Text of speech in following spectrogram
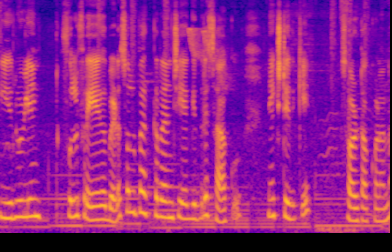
ಈರುಳ್ಳಿ ಫುಲ್ ಫ್ರೈ ಆಗೋದು ಬೇಡ. ಸ್ವಲ್ಪ ಕ್ರಂಚಿಯಾಗಿದ್ದರೆ ಸಾಕು. ನೆಕ್ಸ್ಟ್ ಇದಕ್ಕೆ ಸಾಲ್ಟ್ ಹಾಕ್ಕೊಳ್ಳೋಣ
